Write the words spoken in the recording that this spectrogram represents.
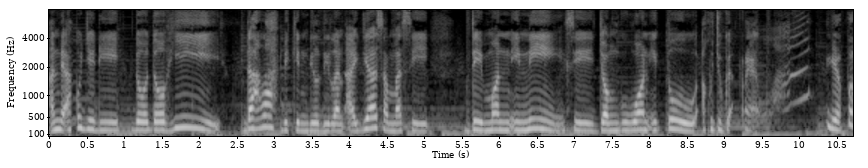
Andai aku jadi Dodohi. Dah lah bikin deal-dealan aja sama si Demon ini si Jong Won itu. Aku juga rela gitu.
